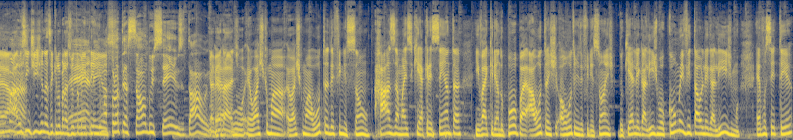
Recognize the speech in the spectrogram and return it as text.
nenhuma... é. Os indígenas aqui no Brasil é, também tem nenhuma isso. proteção dos seios e tal. É verdade. o- eu, acho que uma, eu acho que uma outra definição rasa, mas que acrescenta e vai criando polpa a outras, a outras definições do que é legalismo ou como evitar o legalismo é você ter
